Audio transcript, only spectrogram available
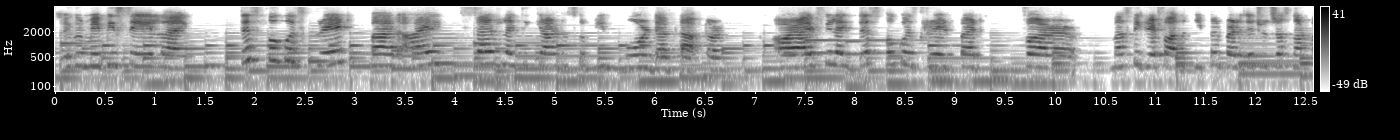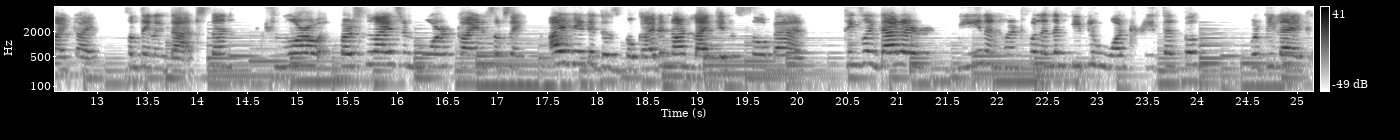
So you could maybe say like, "This book was great, but I felt like the characters could be more developed," or, "Or I feel like this book was great, but for must be great for other people, but it was just not my type." Something like that. So then more personalized and more kind of sort of saying, "I hated this book. I did not like it. It was so bad." Things like that are mean and hurtful and then people who want to read that book would be like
